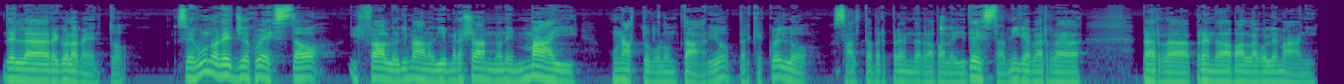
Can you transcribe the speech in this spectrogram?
del regolamento. Se uno legge questo, il fallo di mano di Emre non è mai un atto volontario, perché quello salta per prendere la palla di testa, mica per, per prendere la palla con le mani.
